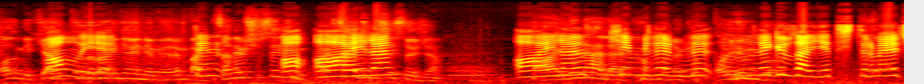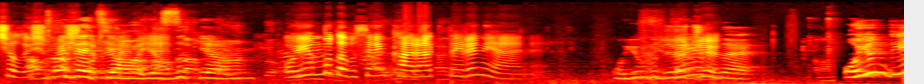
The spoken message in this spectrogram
Oğlum iki haftadır Vallahi oyun oynamıyorum. Bak senin sana bir şey söyleyeyim. mi? a- Bak, sadece bir ailen- şey söyleyeceğim. Ailen Ailenle kim bilir ne. Oyun ne bu. güzel yetiştirmeye çalışmış. Evet ya, seni. yazık ya. Oyun bu da bu senin Ailen- karakterin yani. Oyun bu diyor Güzel. ya bir de. Tamam. Oyun diye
